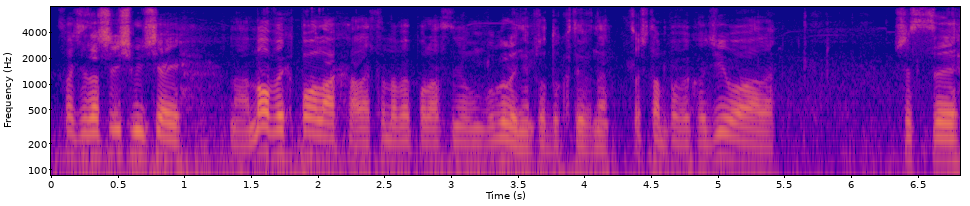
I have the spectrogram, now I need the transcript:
Słuchajcie, zaczęliśmy dzisiaj na nowych polach, ale te nowe pola są w ogóle nieproduktywne. Coś tam powychodziło, ale wszyscy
